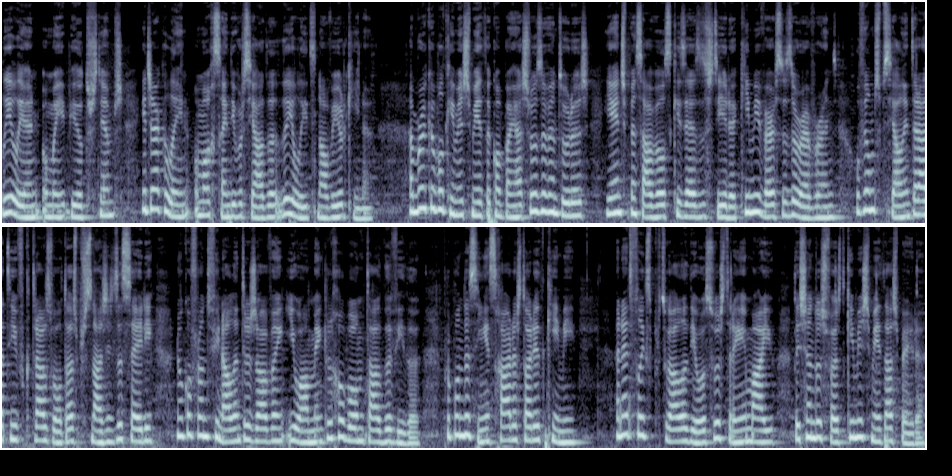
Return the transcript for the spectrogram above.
Lillian, uma hippie de outros tempos, e Jacqueline, uma recém-divorciada da elite nova-iorquina. Unbreakable Kimmy Schmidt acompanha as suas aventuras e é indispensável se quiseres assistir a Kimmy vs. The Reverend, o filme especial interativo que traz de volta as personagens da série num confronto final entre a jovem e o homem que lhe roubou metade da vida, propondo assim encerrar a história de Kimmy. A Netflix Portugal adiou a sua estreia em maio, deixando os fãs de Kimmy Schmidt à espera.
